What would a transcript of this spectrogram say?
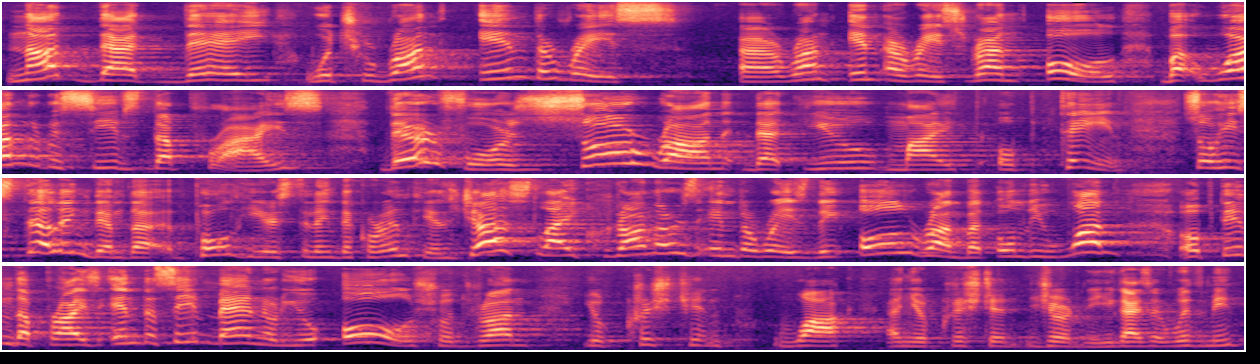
not that they which run in the race uh, run in a race, run all, but one receives the prize. Therefore, so run that you might obtain. So he's telling them that Paul here is telling the Corinthians, just like runners in the race, they all run, but only one obtain the prize. In the same manner, you all should run your Christian walk and your Christian journey. You guys are with me?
